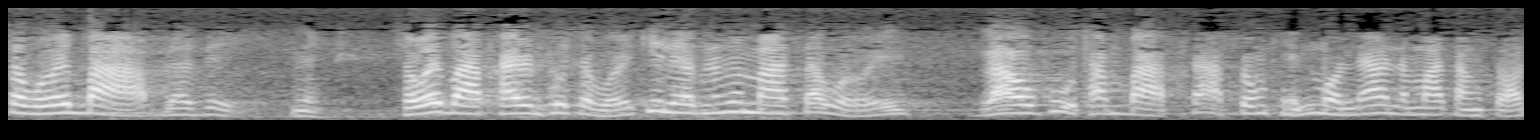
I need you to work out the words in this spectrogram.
เสวยบาปแล้วสินี่เสวยบาปใครเป็นผู้เสวยที่เรียนนั้นไม่มาเสวยเราผู้ทำบาปทราบทรงเห็นหมดแล้วนำมาสั่งสอน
